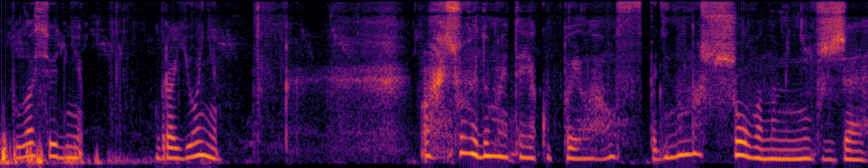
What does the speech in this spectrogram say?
Так, була сьогодні в районі. Ой, що ви думаєте, я купила? Господі, ну на що воно мені вже?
